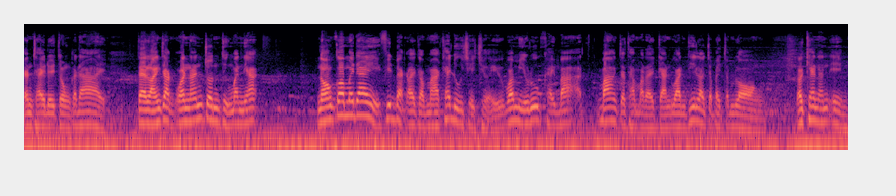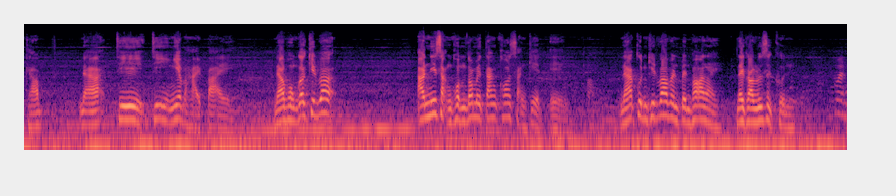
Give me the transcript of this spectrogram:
กัญชัยโดยตรงก็ได้ แต่หลังจากวันนั้นจนถึงวันนี้น้องก็ไม่ได้ฟีดแบ็กอะไรกลับมาแค่ดูเฉยๆ ว่ามีรูปใครบ้างบ้างจะทำอะไรกันวันที่เราจะไปจำลอง ก็แค่นั้นเองครับนะฮะที่ที่เงียบหายไป นะผมก็คิดว่า อันนี้สังคมต้องไปตั้งข้อสังเกตเองนะคุณคิดว่ามันเป็นเพราะอะไรในความรู้สึกคุณ เหมือน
